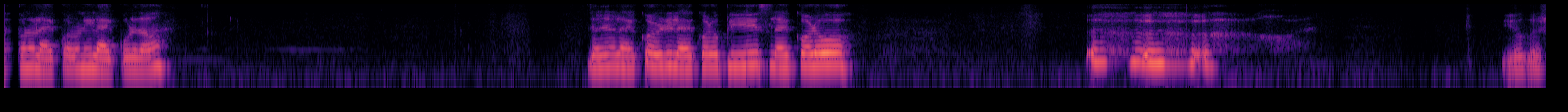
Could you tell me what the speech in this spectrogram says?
এখনও লাইক করনি লাইক করে দাও। যারা লাইক করনি লাইক করো প্লিজ লাইক করো। যোগেশ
